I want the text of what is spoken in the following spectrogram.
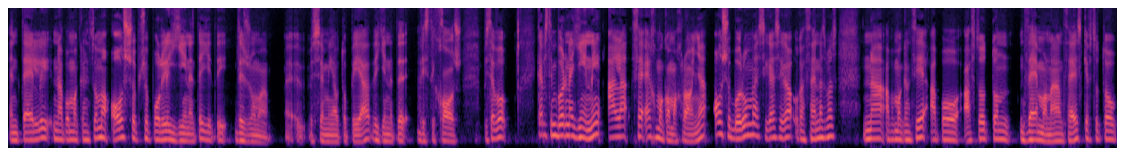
εν τέλει να απομακρυνθούμε όσο πιο πολύ γίνεται γιατί δεν ζούμε ε, σε μια utopia, δεν γίνεται δυστυχώς. Πιστεύω κάποια στιγμή μπορεί να γίνει, αλλά θα έχουμε ακόμα χρόνια. Όσο μπορούμε, σιγά σιγά ο καθένας μας να απομακρυνθεί από αυτό τον δαίμονα, αν θες, και αυτό το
